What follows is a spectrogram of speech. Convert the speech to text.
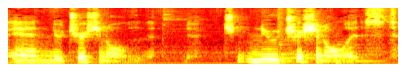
and nutritional nutritionalist.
